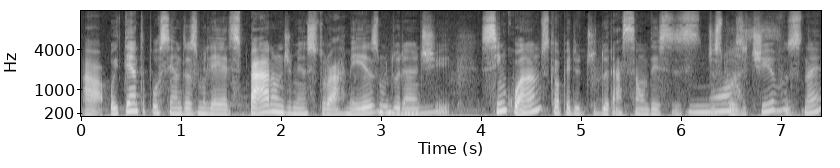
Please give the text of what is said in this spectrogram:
ah, 80% das mulheres param de menstruar mesmo durante cinco anos, que é o período de duração desses Nossa. dispositivos, né?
